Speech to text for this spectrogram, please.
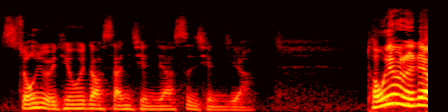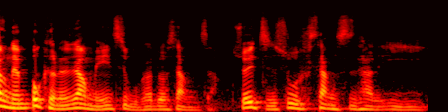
总有一天会到三千家、四千家。同样的量能，不可能让每一只股票都上涨，所以指数丧失它的意义。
